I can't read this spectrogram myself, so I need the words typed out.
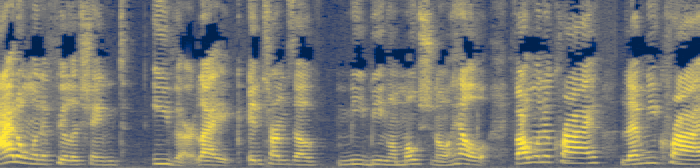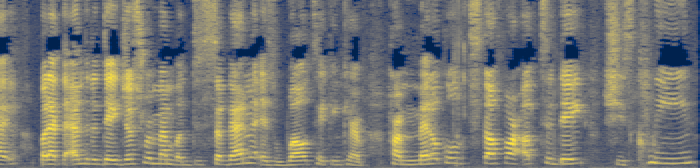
I don't want to feel ashamed either. Like in terms of me being emotional. Hell, if I want to cry, let me cry. But at the end of the day, just remember, Savannah is well taken care of. Her medical stuff are up to date. She's clean.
